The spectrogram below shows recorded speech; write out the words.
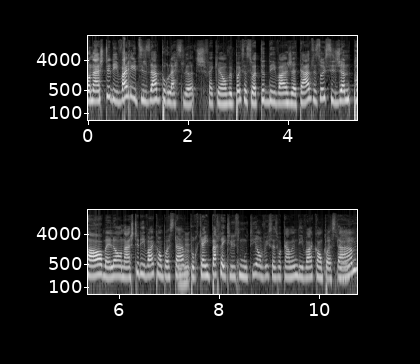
on a acheté des verres réutilisables pour la slotch. Fait qu'on veut pas que ce soit tous des verres jetables. C'est sûr que si le jeune part, ben là, on a acheté des verres compostables Mhm. pour quand ils partent avec le smoothie, on veut que ce soit quand même des verres compostables.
